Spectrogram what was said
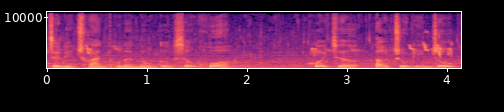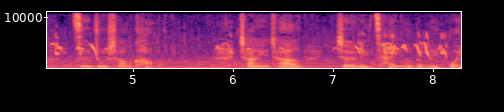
这里传统的农耕生活，或者到竹林中自助烧烤，尝一尝这里才有的美味。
